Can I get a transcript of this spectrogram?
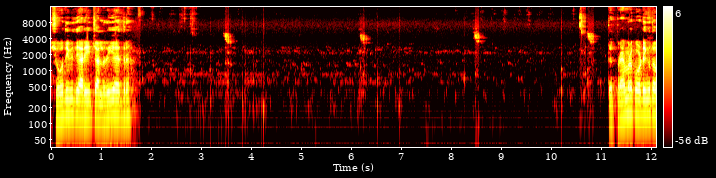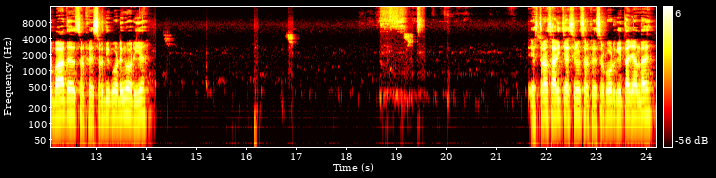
ਸ਼ੋਅ ਦੀ ਵੀ ਤਿਆਰੀ ਚੱਲ ਰਹੀ ਹੈ ਇੱਧਰ। ਤੇ ਪ੍ਰਾਈਮਰ ਕੋਡਿੰਗ ਤੋਂ ਬਾਅਦ ਸਰਫੇਸਰ ਦੀ ਕੋਡਿੰਗ ਹੋ ਰਹੀ ਹੈ। ਇਸ ਤਰ੍ਹਾਂ ਸਾਰੀ ਚੈਸੀ ਨੂੰ ਸਰਫੇਸਰ ਕੋਡ ਕੀਤਾ ਜਾਂਦਾ ਹੈ।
